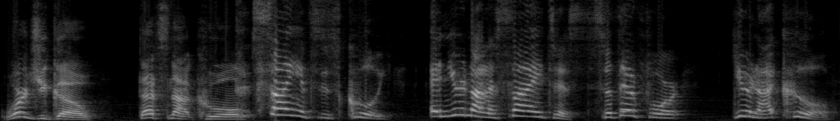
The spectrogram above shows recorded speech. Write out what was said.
Where'd you go? That's not cool. Science is cool, and you're not a scientist, so therefore, you're not cool.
